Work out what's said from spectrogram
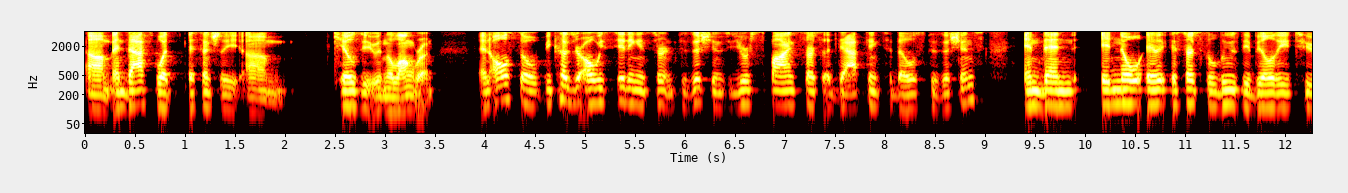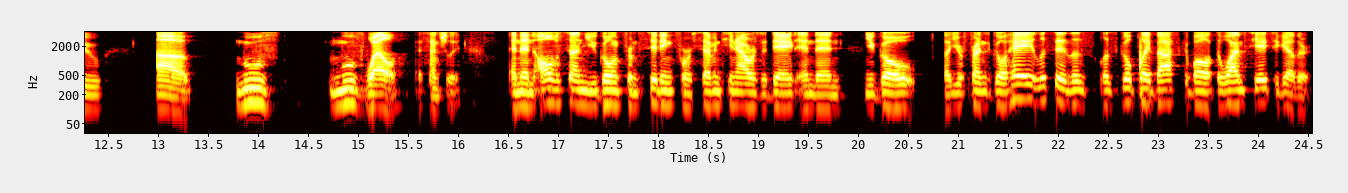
um, and that's what essentially um, kills you in the long run. And also, because you're always sitting in certain positions, your spine starts adapting to those positions, and then it no it, starts to lose the ability to uh, move move well essentially and then all of a sudden you're going from sitting for 17 hours a day and then you go uh, your friends go hey listen let's let's go play basketball at the ymca together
